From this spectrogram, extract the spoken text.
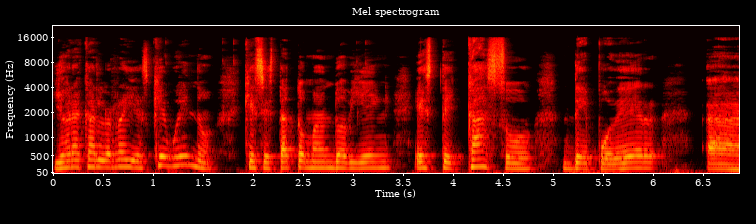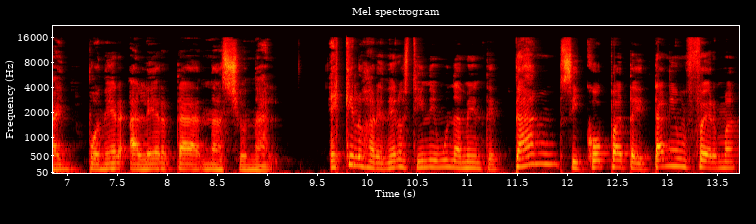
Y ahora Carlos Reyes, qué bueno que se está tomando a bien este caso de poder ah, poner alerta nacional es que los areneros tienen una mente tan psicópata y tan enferma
